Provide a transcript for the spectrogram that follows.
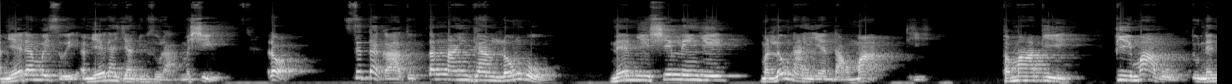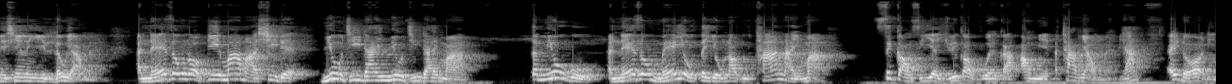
အမြဲတမ်းမိတ်ဆွေအမြဲတမ်းရန်သူဆိုတာမရှိဘူးအဲ့တော့စစ်တပ်ကသူတနိုင်ငံလုံးကိုနယ်မြေရှင်းလင်းရေးမလုံနိုင်ရင်တောင်မှဒီ ဗမာပြည်ပြည်မကိုသူနယ်မြေရှင်းလင်းရေးလုပ်ရမယ်အ ਨੇ ဆုံးတော့ပြည်မမှာရှိတဲ့မြို့ကြီးတိုင်းမြို့ကြီးတိုင်းမှာတမြို့ကိုအ ਨੇ ဆုံးမဲယုံတယုံတော့သူထားနိုင်မှစစ်ကောင်စီရဲ့ရွေးကောက်ပွဲကအောင်မြင်အထမြောက်မယ်ဗျာအဲ့တော့ဒီ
